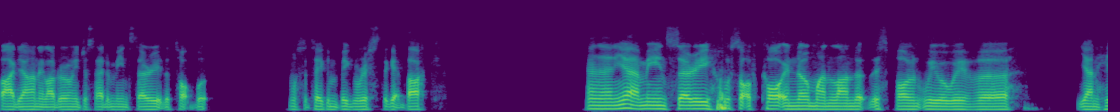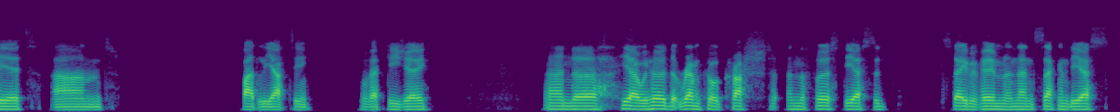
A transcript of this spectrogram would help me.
Bardiani lad were only just ahead of me and Serry at the top, but must have taken big risks to get back. And then yeah, me and Serry were sort of caught in no man land at this point. We were with uh, Jan Hirt and Badliati of FDJ. And uh, yeah, we heard that Remco crashed and the first DS had stayed with him, and then second DS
